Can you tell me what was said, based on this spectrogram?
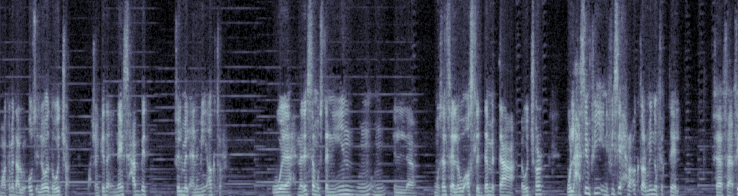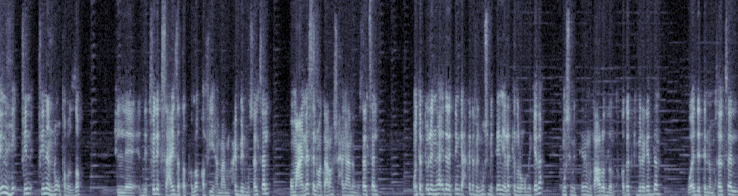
معتمد على الوحوش اللي هو The Witcher وعشان كده الناس حبت فيلم الأنمي أكتر. وإحنا لسه مستنيين المسلسل اللي هو أصل الدم بتاع Witcher واللي حاسين فيه إن في سحر أكتر منه في قتال. ففين فين فين النقطة بالظبط اللي نتفليكس عايزة تتلاقى فيها مع محبي المسلسل ومع الناس اللي ما تعرفش حاجة عن المسلسل؟ وأنت بتقول إنها قدرت تنجح كده في الموسم الثاني لكن رغم كده الموسم الثاني متعرض لانتقادات كبيرة جدا وأدت إن المسلسل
